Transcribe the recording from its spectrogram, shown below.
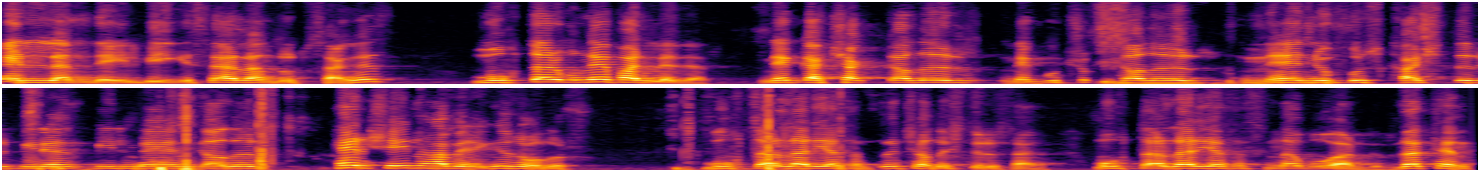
ellen değil bilgisayarla tutsanız muhtar bunu hep halleder. Ne kaçak kalır, ne küçük kalır, ne nüfus kaçtır bilen, bilmeyen kalır. Her şeyin haberiniz olur. Muhtarlar yasasını çalıştırırsan. Muhtarlar yasasında bu vardır. Zaten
